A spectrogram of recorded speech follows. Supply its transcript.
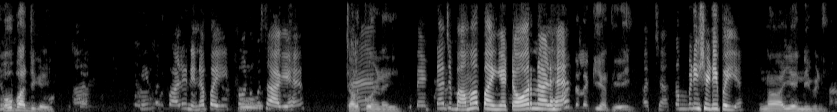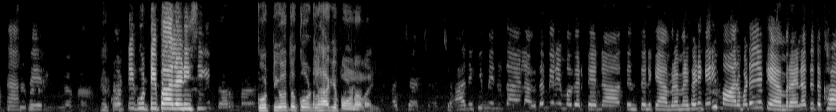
ਉਹ ਭੱਜ ਗਈ ਫੇਮਸ ਵਾਲੇ ਨੇ ਨਾ ਭਾਈ ਤੁਹਾਨੂੰ ਕੁਛ ਆ ਗਿਆ ਹੈ। ਚੱਲ ਕੋਈ ਨਾ ਜੀ। ਪੈਂਟਾਂ 'ਚ ਬਾਹਾਂ ਪਾਈਆਂ ਟੌਰ ਨਾਲ ਹੈ? ਠੰਡ ਲੱਗੀ ਜਾਂਦੀ ਹੈ ਜੀ। ਅੱਛਾ ਕੰਬਣੀ ਛਿੜੀ ਪਈ ਹੈ। ਨਾ ਜੀ ਇੰਨੀ ਵੀ ਨਹੀਂ। ਹਾਂ ਫਿਰ। ਕੋਟੀ ਕੁੱਟੀ ਪਾ ਲੈਣੀ ਸੀ ਕੋਟੀ ਉਹ ਤੋਂ ਕੋਟ ਲਹਾ ਕੇ ਪਾਉਣ ਵਾਲਾ ਜੀ। ਅੱਛਾ ਅੱਛਾ ਅੱਛਾ। ਆ ਦੇਖੀ ਮੈਨੂੰ ਤਾਂ ਐ ਲੱਗਦਾ ਮੇਰੇ ਮਗਰ ਤੇ ਨਾ ਤਿੰਨ ਤਿੰਨ ਕੈਮਰਾ ਮੈਂ ਖੜੀ ਕਹਿਰੀ ਮਾਰ ਮੜਾ ਜਿਹਾ ਕੈਮਰਾ ਇਹਨਾਂ ਤੇ ਦਿਖਾ।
